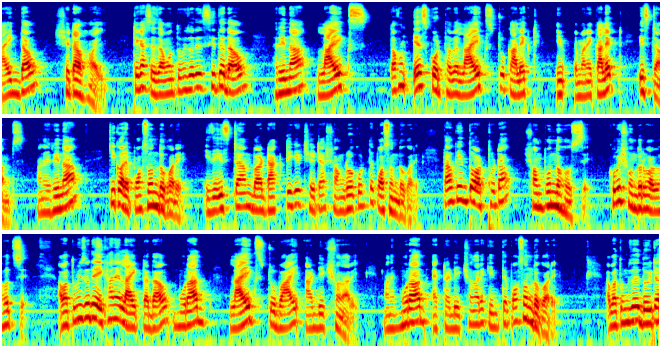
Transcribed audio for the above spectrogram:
লাইক দাও, সেটাও হয়। ঠিক আছে? যেমন তুমি যদি সিতে দাও, রিনা লাইকস তখন এস করতে হবে লাইকস টু কালেক্ট মানে কালেক্ট স্টাম্পস মানে রিনা কি করে? পছন্দ করে। এই যে স্ট্যাম্প বা ডাক টিকিট সেটা সংগ্রহ করতে পছন্দ করে। তাও কিন্তু অর্থটা সম্পূর্ণ হচ্ছে, খুবই সুন্দরভাবে হচ্ছে। আবার তুমি যদি এখানে লাইকটা দাও, Murad likes to buy a dictionary মানে মুরাদ একটা ডিকশনারি কিনতে পছন্দ করে। আবার তুমি যদি দুইটা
